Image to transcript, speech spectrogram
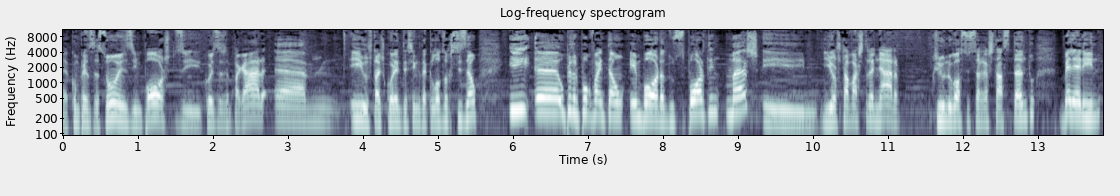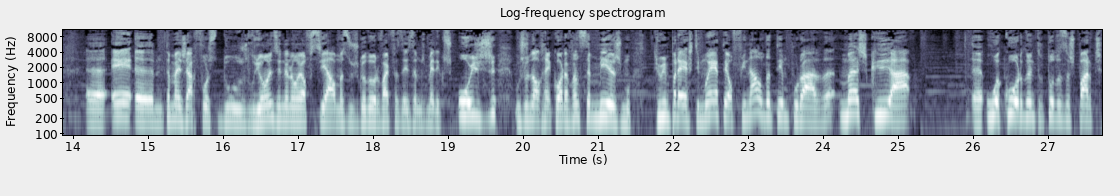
uh, compensações, impostos e coisas a pagar, e os tais 45 da cláusula de rescisão. E o Pedro Porro vai então embora do Sporting, mas, e, e eu estava a estranhar que o negócio se arrastasse tanto. Bellerin uh, é uh, também já reforço dos Leões, ainda não é oficial, mas o jogador vai fazer exames médicos hoje. O Jornal Record avança mesmo que o empréstimo é até ao final da temporada, mas que há Uh, o acordo entre todas as partes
